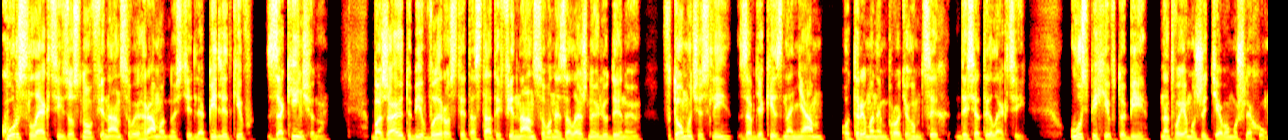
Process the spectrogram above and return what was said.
Курс лекцій з основ фінансової грамотності для підлітків закінчено. Бажаю тобі вирости та стати фінансово незалежною людиною, в тому числі завдяки знанням, отриманим протягом цих 10 лекцій. Успіхів тобі на твоєму життєвому шляху.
